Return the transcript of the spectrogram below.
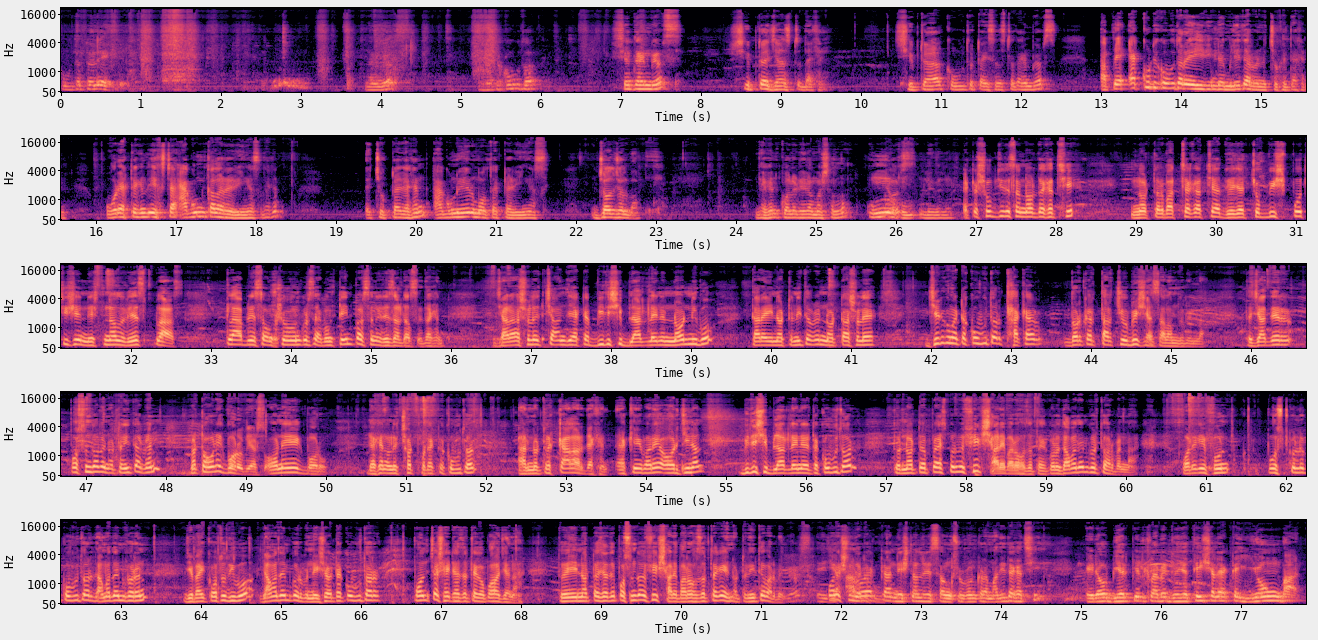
কবুতরটা হলে একটা কবুতর। শেপ দেখেন বিয়ার্স শেপটা জাস্ট দেখেন। শেপটা কবুতরটা এসেন্সটা দেখেন বিয়ার্স আপনি এক কোটি কবুতর এই রিংটা মিলাইতে পারবেন না চোখে দেখেন। ওর একটা কিন্তু এক্সট্রা আগুন কালারের রিং আছে দেখেন। এই চোখটা দেখেন আগুনের মতো একটা রিং আছে। জল জল ভাব দেখেন কোয়ালিটিটা মার্শাল্লাহ অন্যরকম লেভেলের একটা সবজি রেসার নট দেখাচ্ছি। নটটার বাচ্চা কাচ্চা দুই হাজার চব্বিশ পঁচিশে ন্যাশনাল রেস প্লাস ক্লাব রেসে অংশগ্রহণ করছে এবং টেন পার্সেন্টের রেজাল্ট আছে দেখেন। যারা আসলে চান যে একটা বিদেশি ব্লাড লাইনের নট নিব তারা এই নটটা নিতে পারেন নটটা আসলে যেরকম একটা কবুতর থাকার দরকার, তার চেয়েও বেশি আছে, আলহামদুলিল্লাহ। তো যাদের পছন্দ হবে, নটটা নিতে পারবেন। নটটা অনেক বড় বিয়ার্স অনেক বড়। দেখেন অনেক ছটফট একটা কবুতর। আর নটটার কালার দেখেন, একেবারে অরিজিনাল বিদেশি ব্লাড লাইনের একটা কবুতর। তো নটটার প্রাইস পড়বে ফিক্স সাড়ে বারো হাজার টাকা। কোনো দামাদামি করতে পারবেন না। অনেকেই ফোন পোস্ট করলে কবুতর দামাদামি করেন, যে ভাই কত দিব? দামাদামি করবেন এইসব একটা কবুতর পঞ্চাশ ষাট হাজার টাকা পাওয়া যায় না। তো এই নটটা যাদের পছন্দ হবে ফিক্স সাড়ে বারো হাজার টাকা এই নটটা নিতে পারবেন অনেক সুন্দর একটা ন্যাশনাল রেসে অংশগ্রহণ করা মাদি দেখাচ্ছি। এটাও বিআরপিএল ক্লাবের দু হাজার তেইশ সালে একটা ইয়ং বার্ড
